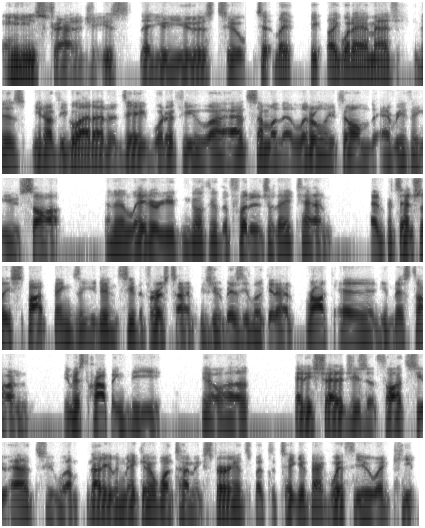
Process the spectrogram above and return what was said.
Any strategies that you use to, to like, like what I imagined is, you know, if you go out on a dig, what if you uh, had someone that literally filmed everything you saw, and then later you can go through the footage or they can, and potentially spot things that you didn't see the first time because you're busy looking at rock A and you missed on you missed cropping B. You know, uh, any strategies or thoughts you had to um, not even make it a one-time experience, but to take it back with you and keep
